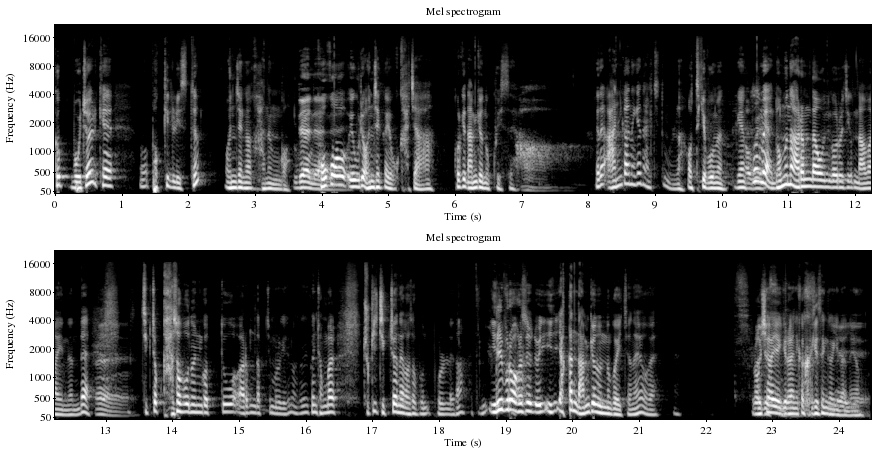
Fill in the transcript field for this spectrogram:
그 뭐죠 이렇게 어, 버킷리스트 언젠가 가는 거 네네. 그거 우리 언젠가 이거 가자 그렇게 남겨놓고 있어요. 아. 근데 안 가는 게 나을지도 몰라. 어떻게 보면 그냥 아, 꿈에 너무나 아름다운 거로 지금 남아 있는데 네. 직접 가서 보는 것도 아름답지 모르겠지만 그건 정말 죽기 직전에 가서 본- 볼래나? 하여튼 일부러 그래서 이- 약간 남겨놓는 거 있잖아요. 왜? 러시아 얘기를 하니까 그게 생각이 예, 나네요. 예.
